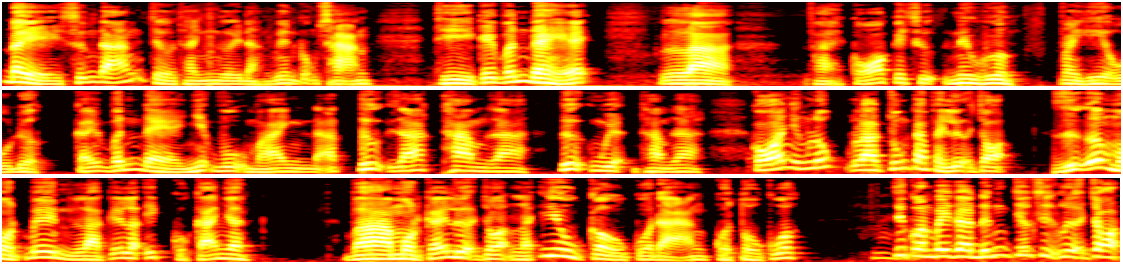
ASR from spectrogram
để xứng đáng trở thành người đảng viên cộng sản, thì cái vấn đề ấy là phải có cái sự nêu gương, phải hiểu được cái vấn đề, nhiệm vụ mà anh đã tự giác tham gia, tự nguyện tham gia. Có những lúc là chúng ta phải lựa chọn giữa một bên là cái lợi ích của cá nhân và một cái lựa chọn là yêu cầu của đảng, của tổ quốc chứ còn bây giờ đứng trước sự lựa chọn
